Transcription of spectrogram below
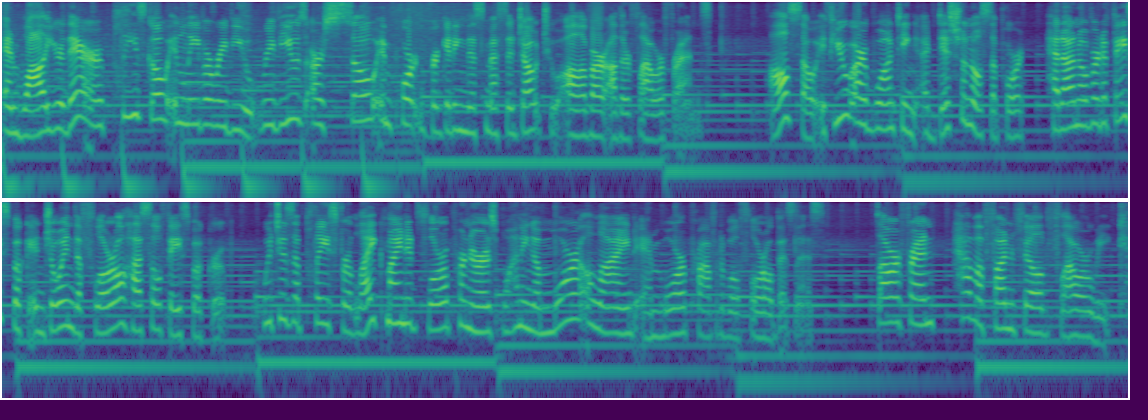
And while you're there, please go and leave a review. Reviews are so important for getting this message out to all of our other flower friends. Also, if you are wanting additional support, head on over to Facebook and join the Floral Hustle Facebook group which is a place for like minded floralpreneurs wanting a more aligned and more profitable floral business. Flower friend, have a fun filled flower week.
